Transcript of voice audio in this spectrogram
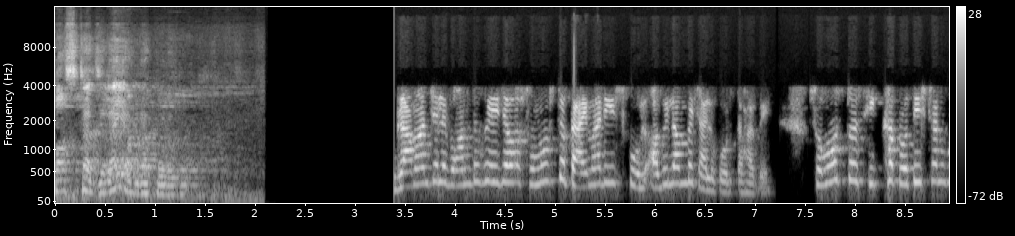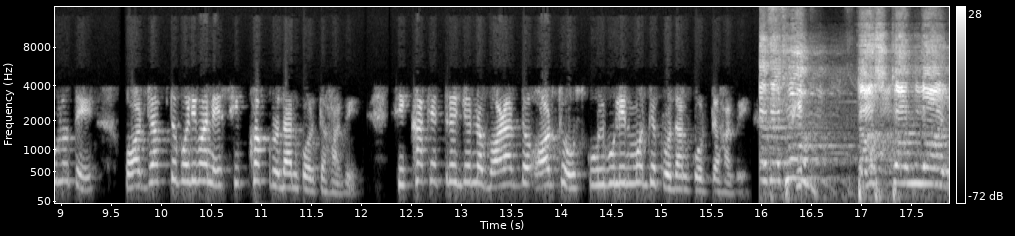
পাঁচটা জেলায় আমরা করে দেবো গ্রামাঞ্চলে বন্ধ হয়ে যাওয়া সমস্ত প্রাইমারি স্কুল অবিলম্বে চালু করতে হবে। সমস্ত শিক্ষা প্রতিষ্ঠানগুলোতে পর্যাপ্ত পরিমাণে শিক্ষক প্রদান করতে হবে। শিক্ষাক্ষেত্রের জন্য বরাদ্দ অর্থ স্কুলগুলির মধ্যে প্রদান করতে হবে। দেখুন ডাস্টার নয়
